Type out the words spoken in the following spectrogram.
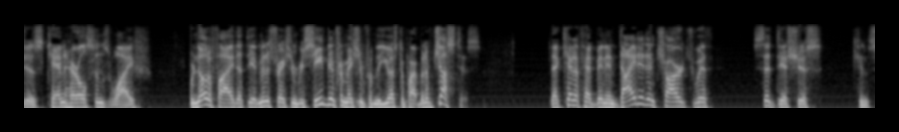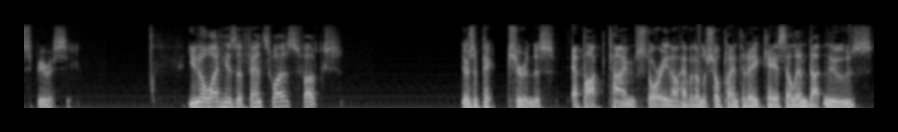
which is Ken Harrelson's wife, were notified that the administration received information from the U.S. Department of Justice that Kenneth had been indicted and charged with seditious conspiracy. You know what his offense was, folks? There's a picture in this Epoch Times story, and I'll have it on the show plan today, kslm.news.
